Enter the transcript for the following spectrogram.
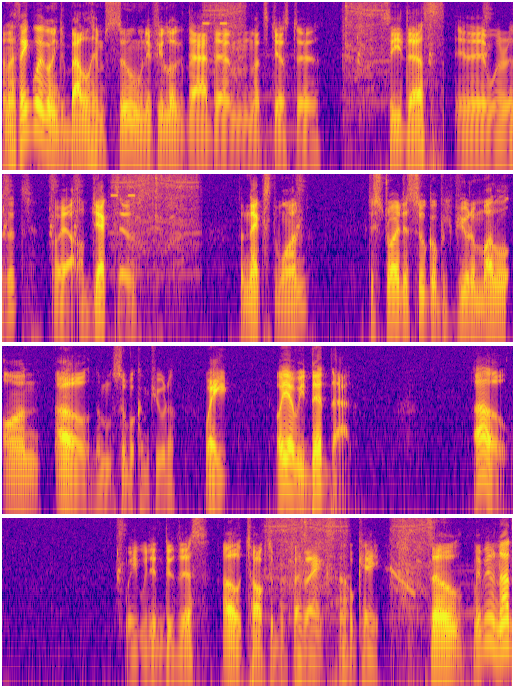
and I think we're going to battle him soon. If you look at um, let's just uh, see this. Uh, where is it? Oh yeah, objectives. The next one, destroy the supercomputer model on. Oh, the supercomputer. Wait. Oh yeah, we did that. Oh. Wait, we didn't do this? Oh, talk to Professor X. okay. So, maybe we're not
